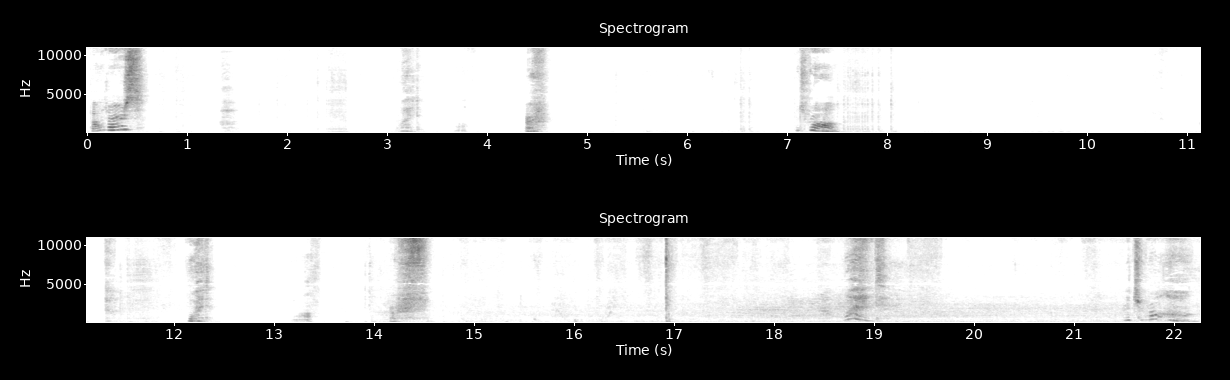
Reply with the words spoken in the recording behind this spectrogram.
Butters? What? What's wrong? What? What? What's wrong?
